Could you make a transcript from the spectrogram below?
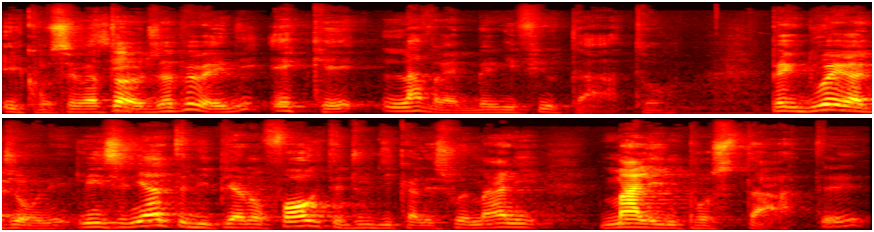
il conservatorio Giuseppe Verdi, e che l'avrebbe rifiutato. Per due ragioni. L'insegnante di pianoforte giudica le sue mani male impostate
